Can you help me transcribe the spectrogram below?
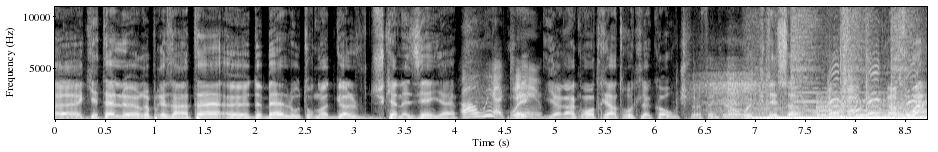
euh, qui était le représentant euh, de Belle au tournoi de golf du Canadien hier. Ah oui, OK. Oui, il a rencontré entre autres le coach. Là, fait on va écouter ça. François?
